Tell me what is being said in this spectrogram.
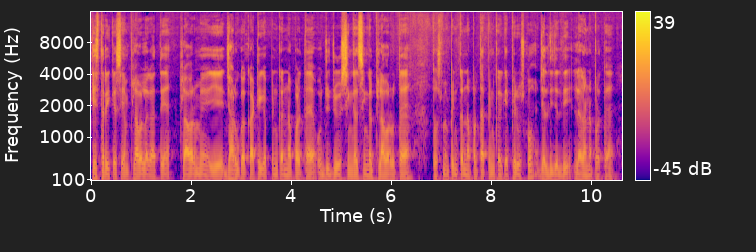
किस तरीके से हम फ्लावर लगाते हैं। फ्लावर में ये झाड़ू का काठी का पिन करना पड़ता है और जो जो सिंगल सिंगल फ्लावर होता है तो उसमें पिन करना पड़ता है। पिन करके फिर उसको जल्दी जल्दी लगाना पड़ता है।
